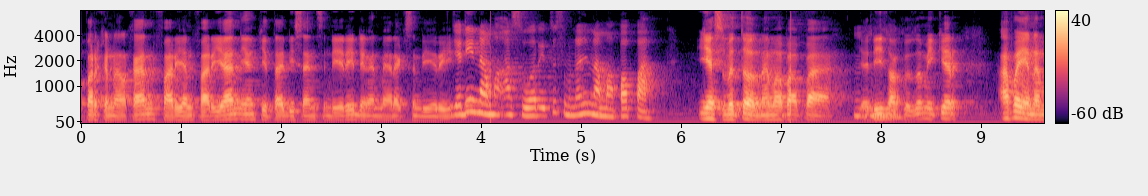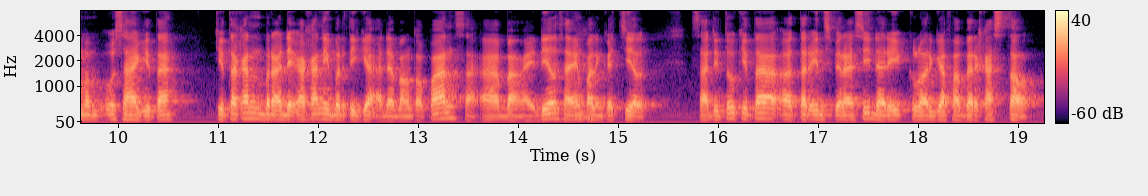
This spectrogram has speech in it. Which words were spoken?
perkenalkan varian-varian yang kita desain sendiri dengan merek sendiri Jadi nama Aswar itu sebenarnya nama papa. yes betul nama papa jadi Mhm. waktu itu mikir apa ya nama usaha kita kita kan beradik kakak nih bertiga ada bang Topan eh, bang Aidil saya yang Hmm. paling kecil saat itu kita eh, terinspirasi dari keluarga Faber Castell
